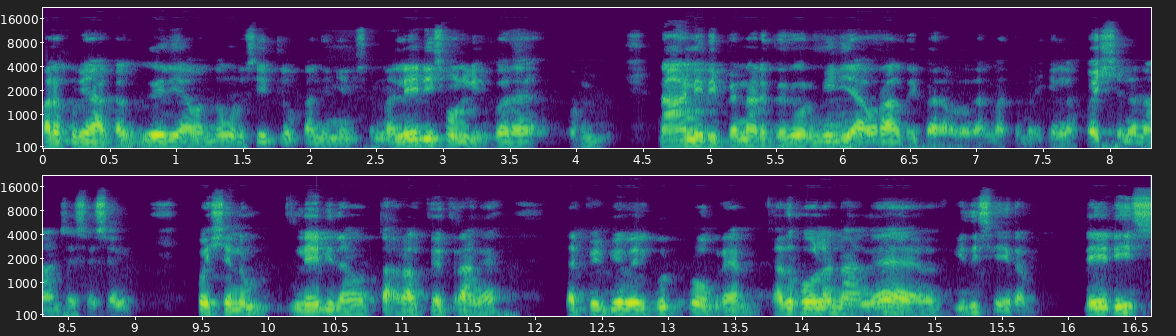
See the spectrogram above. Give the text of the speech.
வரக்கூடிய ஆட்கள் ஏரியா வந்து உங்களோட சீட்டில் உட்காந்தீங்கன்னு சொன்னால் லேடிஸ் ஓன்லி வேறு ஒரு நான் இருப்பேன் அடுத்தது ஒரு மீடியா ஒரு ஆள் இருப்பார் அவ்வளோதான் மற்றபடிக்கு எல்லாம் கொஷின் அண்ட் ஆன்சர் செஷன் கொஷனும் லேடி தான் ஒரு ஆள் கேட்குறாங்க that will be very good program அதுபோல் நாங்கள் இது செய்கிறோம் லேடிஸ்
